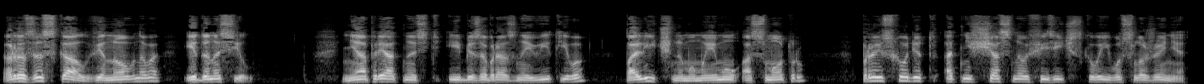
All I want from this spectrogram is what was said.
разыскал виновного и доносил неопрятность и безобразный вид его, по личному моему осмотру, происходит от несчастного физического его сложения.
